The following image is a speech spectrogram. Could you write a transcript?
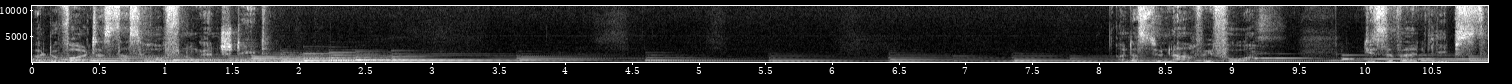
weil du wolltest, dass Hoffnung entsteht. Und dass du nach wie vor diese Welt liebst.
